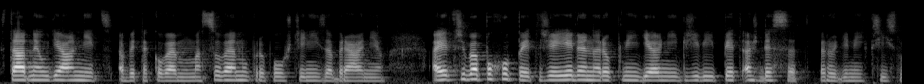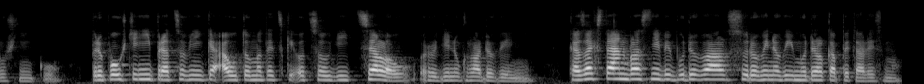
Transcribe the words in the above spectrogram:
Stát neudělal nic, aby takovému masovému propouštění zabránil A je třeba pochopit, že jeden ropný dělník živí 5 až 10 rodinných příslušníků. Propouštění pracovníka automaticky odsoudí celou rodinu k hladovění. Kazachstán vlastně vybudoval surovinový model kapitalismu.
